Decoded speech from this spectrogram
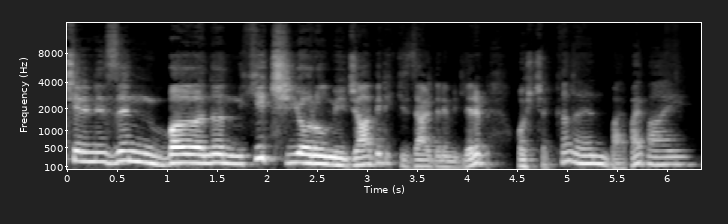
Çenenizin bağının hiç yorulmayacağı bir ikizler dönemi dilerim. Hoşçakalın. Bay bay bay.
